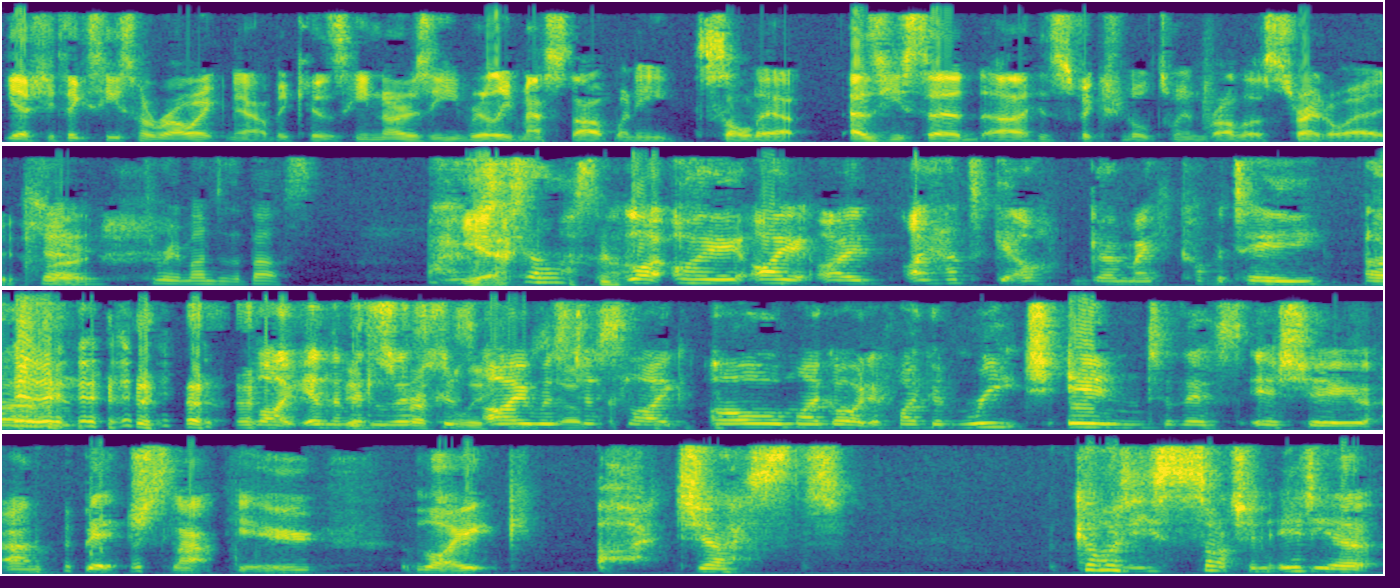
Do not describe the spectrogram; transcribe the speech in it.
yeah, she thinks he's heroic now because he knows he really messed up when he sold out, as you said, uh, his fictional twin brother straight away. So yeah, threw him under the bus. I was Yeah. just like I, I I I had to get up and go and make a cup of tea. Um, like in the middle It's of this because I was so- just like, oh my god, if I could reach into this issue and bitch slap you, like, I just, God, he's such an idiot.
